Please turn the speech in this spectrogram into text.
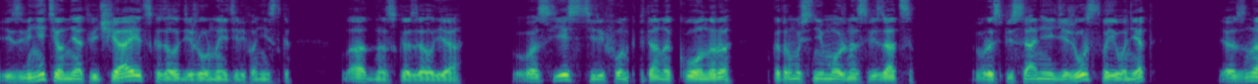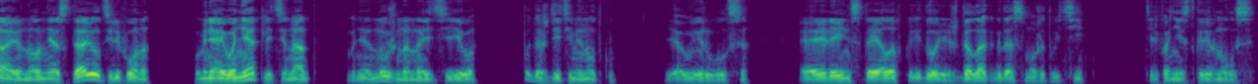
Извините, он не отвечает, — сказала дежурная телефонистка. — Ладно, — сказал я. — У вас есть телефон капитана Коннора, по которому с ним можно связаться? В расписании дежурства его нет. — Я знаю, но он не оставил телефона. У меня его нет, лейтенант. Мне нужно найти его. Подождите минутку. Я вырвался. Элейн стояла в коридоре, ждала, когда сможет уйти. Телефонистка вернулась.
